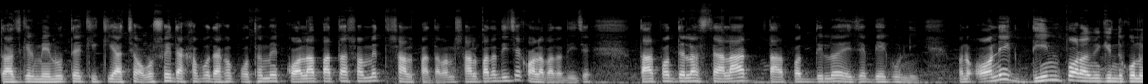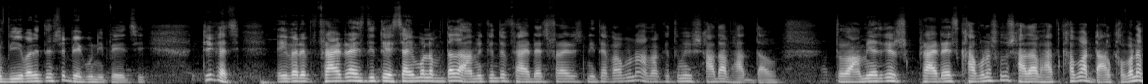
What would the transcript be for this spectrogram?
তো আজকের মেনুতে কি কি আছে অবশ্যই দেখাবো। দেখো, প্রথমে কলা পাতা সমেত শাল পাতা মানে শাল পাতা দিয়েছে, কলা পাতা দিয়েছে। তারপর দিল স্যালাড, তারপর দিল এই যে বেগুনি। মানে অনেক দিন পর আমি কিন্তু কোনো বিয়ে বাড়িতে এসে বেগুনি পেয়েছি। ঠিক আছে? এইবারে ফ্রাইড রাইস দিতে এসেছি। আমি বললাম, দাদা, আমি কিন্তু ফ্রাইড রাইস ফ্রাইড রাইস নিতে পারব না। আমাকে তুমি সাদা ভাত দাও। তো আমি আজকে ফ্রাইড রাইস খাব না, শুধু সাদা ভাত খাব আর ডাল খাব। না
